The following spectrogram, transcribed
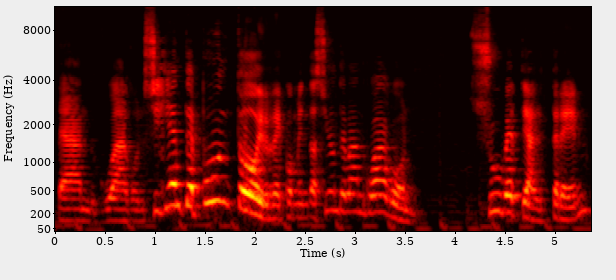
bandwagon. Siguiente punto y recomendación de bandwagon. Súbete al tren,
